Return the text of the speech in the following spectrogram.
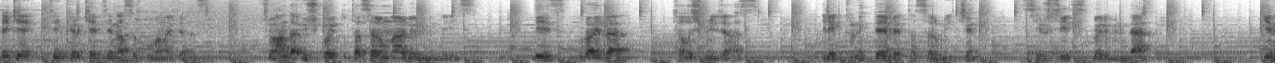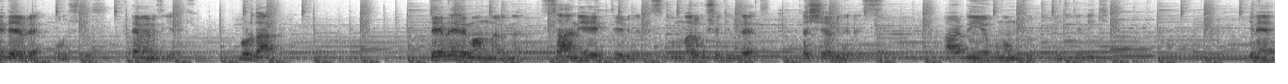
Peki Tinkercad'i nasıl kullanacağız? Şu anda 3 boyutlu tasarımlar bölümündeyiz. Biz burayla çalışmayacağız. Elektronik devre tasarımı için Sirsis bölümünden yeni devre oluştur dememiz gerekiyor. Buradan devre elemanlarını saniye ekleyebiliriz. Bunları bu şekilde taşıyabiliriz. Arduino Uno'muzu ekledik. Yine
